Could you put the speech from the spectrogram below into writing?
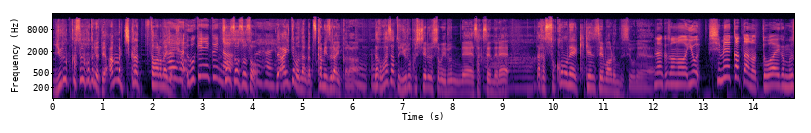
緩くすることによってあんまり力伝わらないじゃないですか。はいはい動きにくいんだそうそうそうそう。はいはいはいで相手もなんか掴みづらいから、うんうんだからわざと緩くしてる人もいるんで作戦でね。だからそこのね危険性もあるんですよね。なんかそのよ締め方の度合いが難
